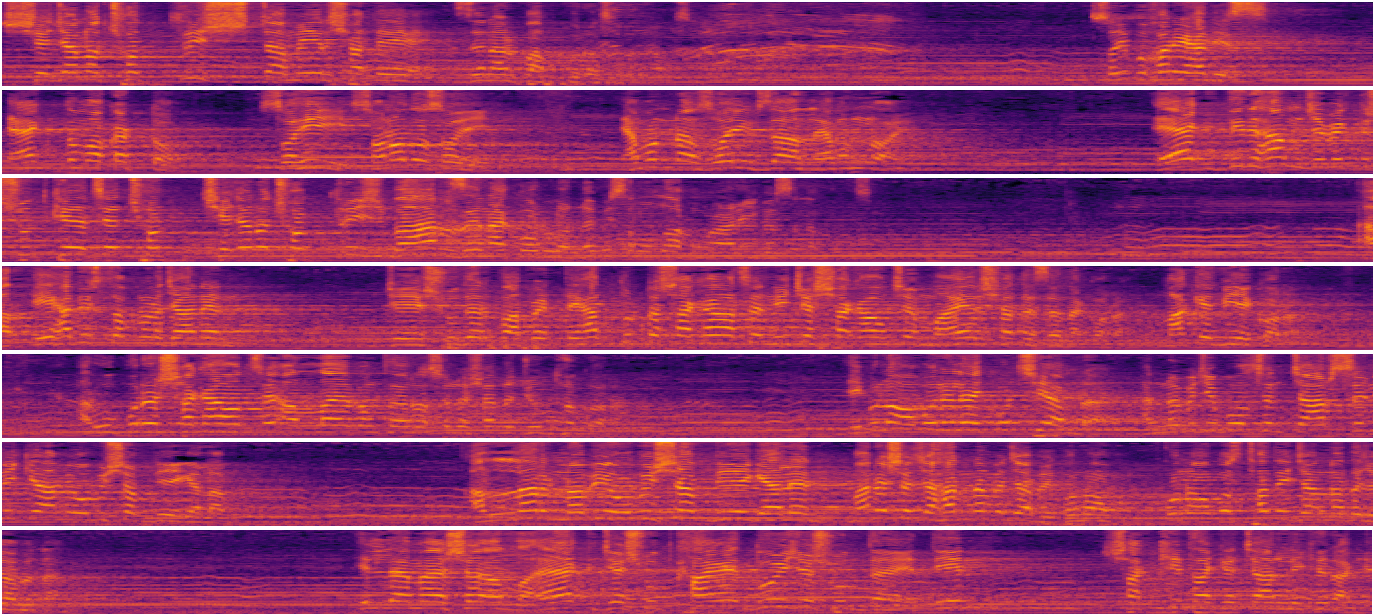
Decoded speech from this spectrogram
সে যেন ছত্রিশটা মেয়ের সাথে জেনার পাপ করেছে। সহি বুখারি হাদিস, একদম অকাট্য। সহি সনদ সহি। এমন না, জয়ীফ জাল, এমন নয়। এক দিরহাম যে ব্যক্তি সুদ খেয়েছে সে যেন ছত্রিশ বার জেনা করল, নবী বলেছেন। আর এই হাদিস তো আপনারা জানেন যে সুদের পাপের তেহাত্তরটা শাখা আছে, নিচের শাখা হচ্ছে মায়ের সাথে জেনা করা, মাকে বিয়ে করা। আর উপরের শাখা হচ্ছে আল্লাহ এবং তার রসুলের সাথে যুদ্ধ করা। এগুলো অবলীলায় করছি আমরা। আর নবীজি বলছেন, চার শ্রেণীকে আমি অভিশাপ দিয়ে গেলাম। আল্লাহর নবী অভিশাপ দিয়ে গেলেন মানে সে জাহান নামে যাবে, কোনো কোনো অবস্থাতেই জান্নাতে যাবে না। ইল্লা মাশা আল্লাহ এক যে সুদ খায়, দুই যে সুদ দেয়, তিন সাক্ষী থাকে, চার লিখে রাখে।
